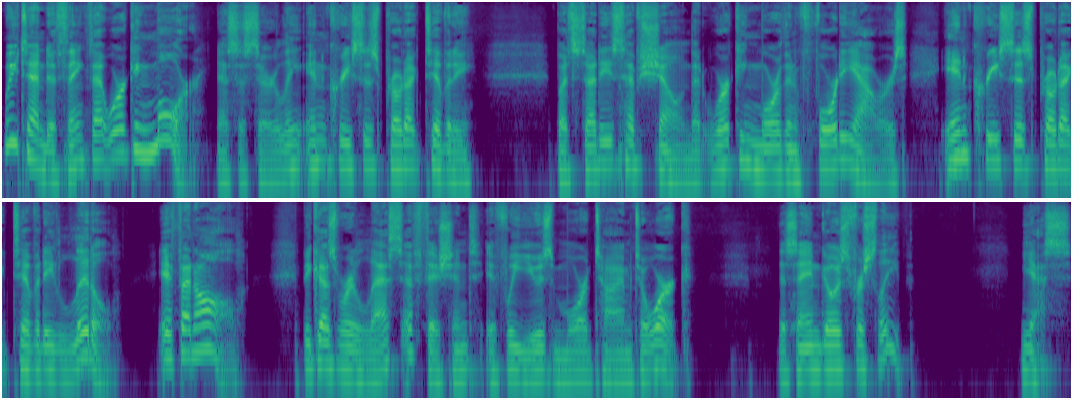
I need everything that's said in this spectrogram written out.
We tend to think that working more necessarily increases productivity, but studies have shown that working more than 40 hours increases productivity little, if at all, because we're less efficient if we use more time to work. The same goes for sleep. Yes,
